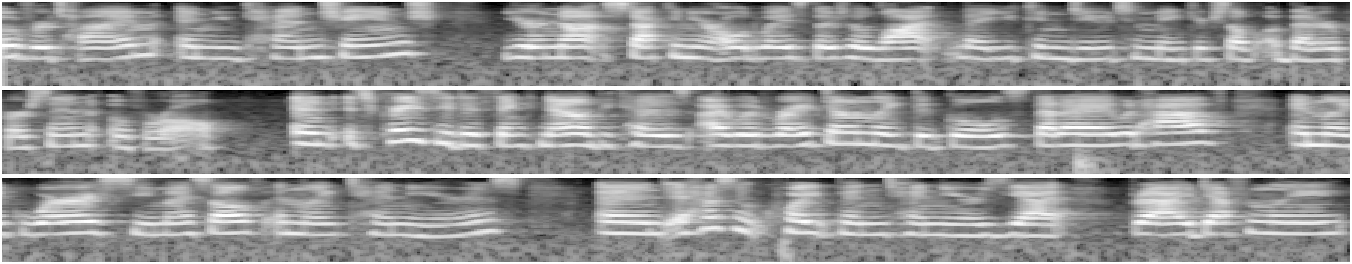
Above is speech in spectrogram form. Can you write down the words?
over time and you can change you're not stuck in your old ways. There's a lot that you can do to make yourself a better person overall. And it's crazy to think now because I would write down like the goals that I would have and like where I see myself in like 10 years. And it hasn't quite been 10 years yet, but I definitely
